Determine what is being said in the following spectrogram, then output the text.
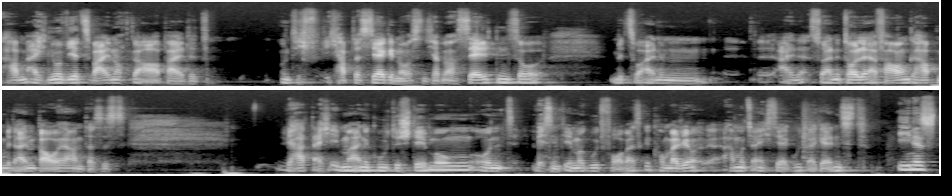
haben eigentlich nur wir zwei noch gearbeitet. Und ich, ich habe das sehr genossen. Ich habe noch selten so mit so einem eine, so eine tolle Erfahrung gehabt mit einem Bauherrn, dass es, wir hatten eigentlich immer eine gute Stimmung und wir sind immer gut vorwärts gekommen, weil wir haben uns eigentlich sehr gut ergänzt. Ines,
